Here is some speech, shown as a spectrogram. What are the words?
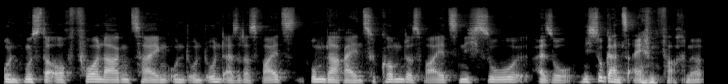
und musste auch Vorlagen zeigen und, und, und. Also das war jetzt, um da reinzukommen, das war jetzt nicht so, also nicht so ganz einfach, ne?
